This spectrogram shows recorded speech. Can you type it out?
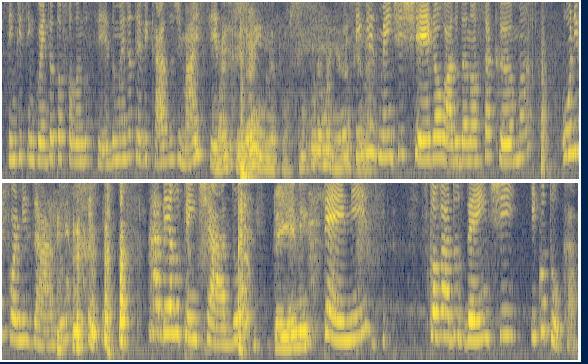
5h50 eu tô falando cedo, mas já teve casos de mais cedo. Mais do que cedo isso. ainda, pô. 5 da manhã. E sei lá. simplesmente chega ao lado da nossa cama, uniformizado, cabelo penteado, Tênis. tênis, escovado os dentes e cutuca.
